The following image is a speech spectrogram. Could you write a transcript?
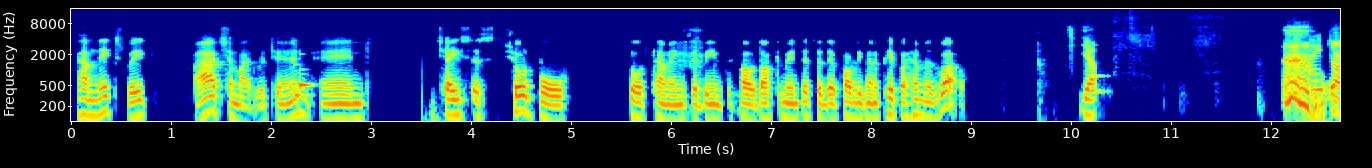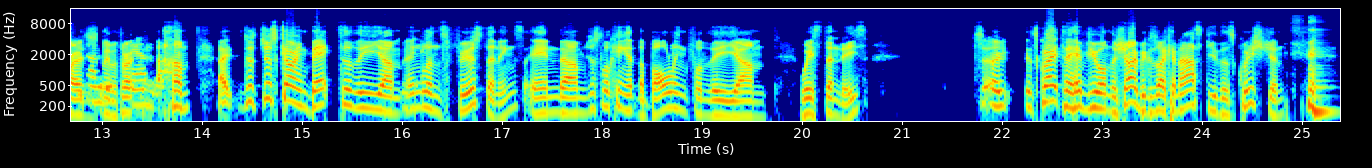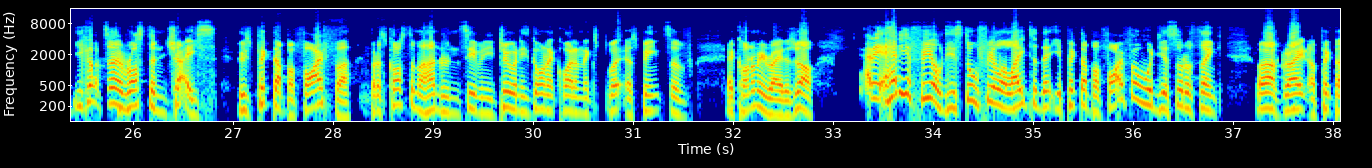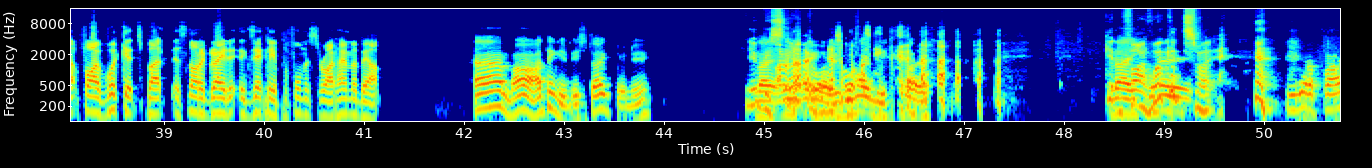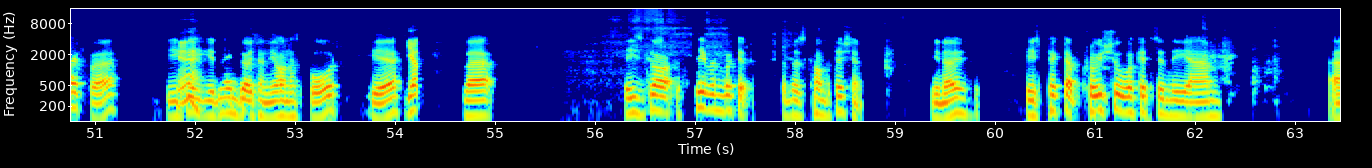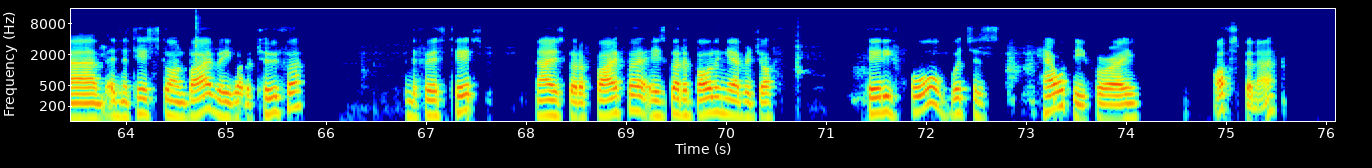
come next week, Archer might return, and Chase's short ball shortcomings have been well documented, so they're probably going to pepper him as well. Yep. I Sorry, I just cleared my throat. Um, just just going back to the um, England's first innings and um, just looking at the bowling for the um, West Indies. So it's great to have you on the show because I can ask you this question. You got Sir Roston Chase, who's picked up a fifer, but it's cost him 172, and he's gone at quite an exp- expensive economy rate as well. How do, you, how do you feel? Do you still feel elated that you picked up a fifer? Would you sort of think, well, great, I picked up five wickets, but it's not a great, exactly a performance to write home about? Um, oh, I think you'd be stoked, wouldn't you? You'd Like, be I don't know, stoked. well, that's you what might I be stoked. Getting like, five you know- wickets, mate. you got a fifer, you Yeah. get your name goes on the honors board, yeah. Yep. But he's got seven wickets in this competition. You know, he's picked up crucial wickets in the um, um in the test gone by, where he got a twofer in the first test. Now he's got a fifer. He's got a bowling average of 34, which is healthy for a off spinner.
